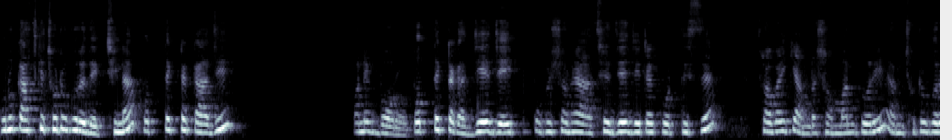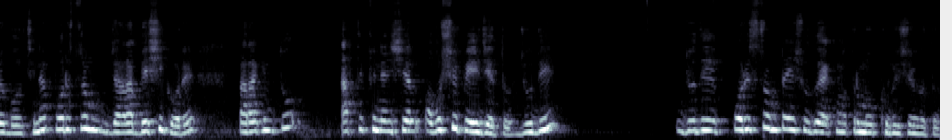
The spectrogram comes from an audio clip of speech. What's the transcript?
কোনো কাজকে ছোট করে দেখছি না। প্রত্যেকটা কাজই অনেক বড়। প্রত্যেকটা কাজ, যে যেই প্রফেশনে আছে, যে যেটা করতেছে, সবাইকে আমরা সম্মান করি। আমি ছোট করে বলছি না, পরিশ্রম যারা বেশি করে, তারা কিন্তু আর্থিক ফিনান্সিয়াল অবশ্যই পেয়ে যেত। যদি যদি পরিশ্রমটাই শুধু একমাত্র মুখ্য বিষয় হতো।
